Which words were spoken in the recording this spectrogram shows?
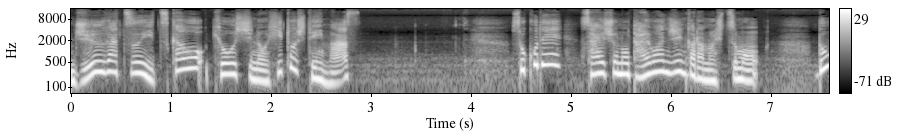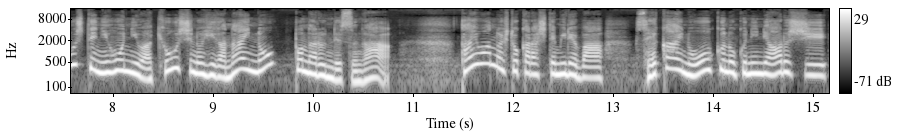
10月5日を教師の日としています。そこで最初の台湾人からの質問、どうして日本には教師の日がないの？となるんですが、台湾の人からしてみれば、世界の多くの国にあるし、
